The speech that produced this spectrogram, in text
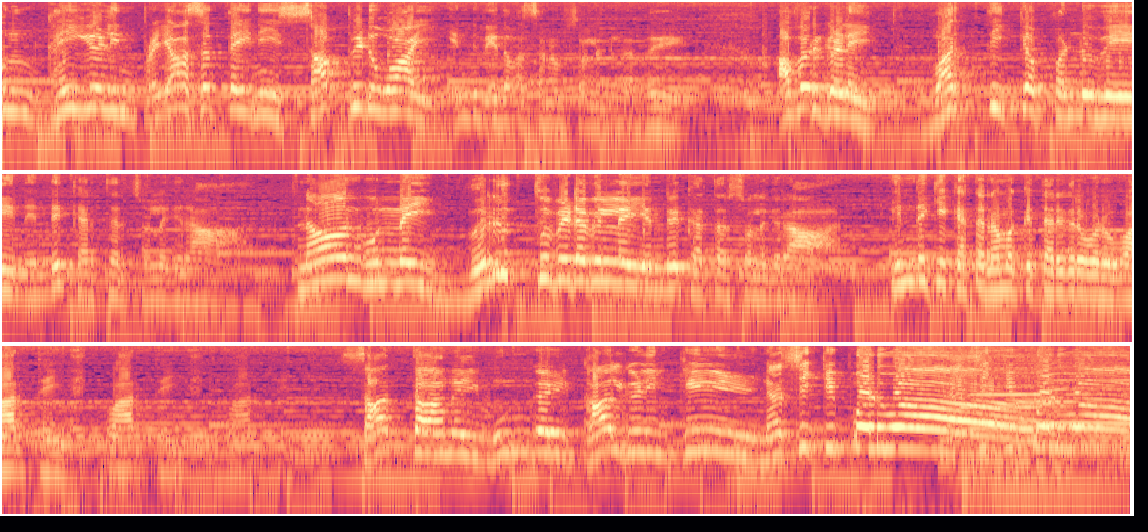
உன் கைகளின் பிரயாசத்தை நீ சாப்பிடுவாய் என்று வேதவசனம் சொல்லுகிறது. அவர்களை வர்த்திக்க பண்ணுவேன் என்று கர்த்தர் சொல்லுகிறார். நான் உன்னை வெறுத்து விடவில்லை என்று கர்த்தர் சொல்லுகிறார். இன்றைக்கு கர்த்தர் நமக்கு தருகிற ஒரு வார்த்தை வார்த்தை வார்த்தை. சாத்தானை உங்கள் கால்களின் கீழ் நசுக்கி போடுவார். நசுக்கி போடுவார்.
